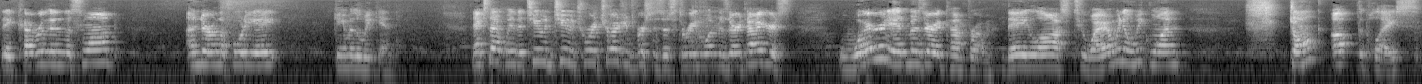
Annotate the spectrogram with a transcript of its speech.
They cover in the swamp. Under on the 48. Game of the weekend. Next up, we have the 2 and 2 Troy Trojans versus those 3 and 1 Missouri Tigers. Where did Missouri come from? They lost to Wyoming in week 1, stunk up the place.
